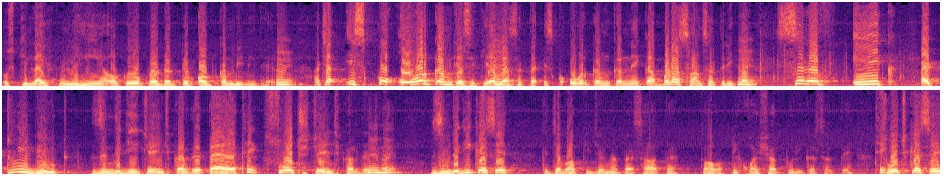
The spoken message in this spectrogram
उसकी लाइफ में नहीं है और कोई वो प्रोडक्टिव आउटकम भी नहीं दे रहा। अच्छा इसको ओवरकम कैसे किया जा सकता है? इसको ओवरकम करने का बड़ा आसान सा तरीका है। सिर्फ़ एक एट्रीब्यूट ज़िंदगी चेंज कर देता है सोच चेंज कर देता है। ज़िंदगी कैसे? कि जब आपकी जेब में पैसा आता है तो आप अपनी ख्वाहिशात पूरी कर सकते हैं। सोच कैसे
